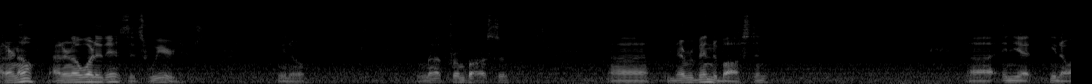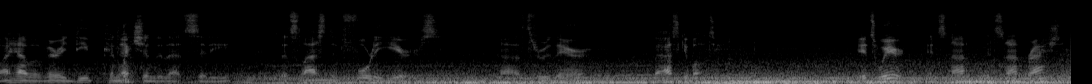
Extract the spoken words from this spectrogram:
i don't know. I don't know what it is. It's weird you know. I'm not from boston. Uh never been to boston. Uh, and yet, you know, I have a very deep connection to that city that's lasted 40 years uh, through their basketball team. It's weird. It's not. It's not rational.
